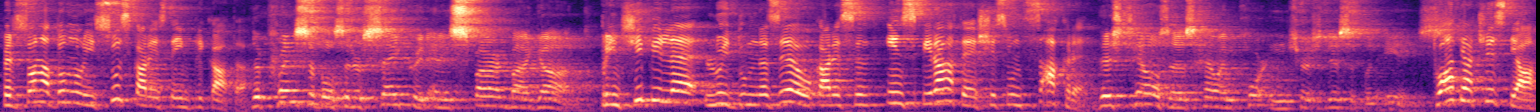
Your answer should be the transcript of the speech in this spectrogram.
persoana Domnului Isus care este implicată, the principles that are sacred and inspired by God, principiile lui Dumnezeu care sunt inspirate și sunt sacre, this tells us how important church discipline is. toate acestea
